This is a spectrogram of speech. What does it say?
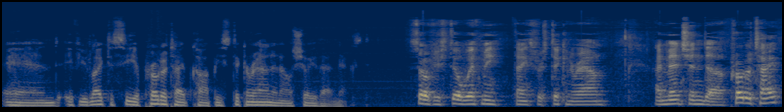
and if you'd like to see a prototype copy, stick around and I'll show you that next. So if you're still with me, thanks for sticking around. I mentioned a prototype.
